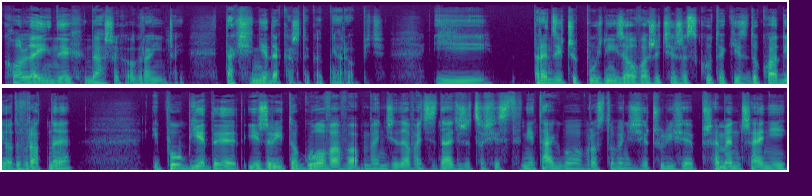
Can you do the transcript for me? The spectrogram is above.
kolejnych naszych ograniczeń. Tak się nie da każdego dnia robić. I prędzej czy później zauważycie, że skutek jest dokładnie odwrotny i pół biedy, jeżeli to głowa wam będzie dawać znać, że coś jest nie tak, bo po prostu będziecie czuli się przemęczeni,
